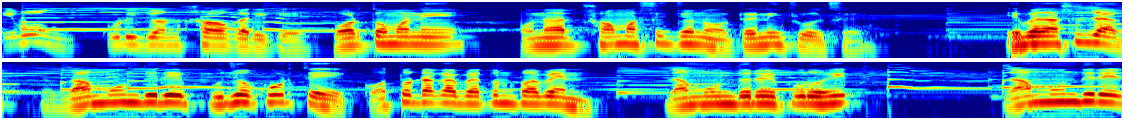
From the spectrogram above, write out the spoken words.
এবং কুড়ি জন সহকারীকে। বর্তমানে ওনার ছ মাসের জন্য ট্রেনিং চলছে। এবার আসা যাক, রাম মন্দিরে পুজো করতে কত টাকা বেতন পাবেন? রাম মন্দিরের পুরোহিত? রাম মন্দিরের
